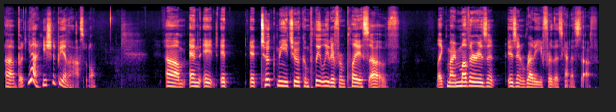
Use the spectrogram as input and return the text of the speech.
Uh, but yeah, he should be in the hospital. Um, and it it it took me to a completely different place of like my mother isn't isn't ready for this kind of stuff.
